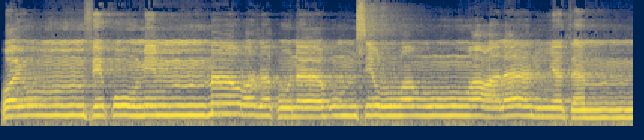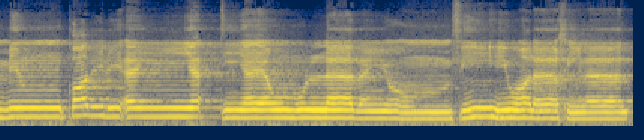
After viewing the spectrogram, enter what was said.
وَيُنْفِقُوا مِمَّا رَزَقْنَاهُمْ سِرًّا وَعَلَانِيَةً مِنْ قَبْلِ أَنْ يَأْتِيَ يَوْمٌ لَا بَيْعٌ فِيهِ وَلَا خِلَالٌ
